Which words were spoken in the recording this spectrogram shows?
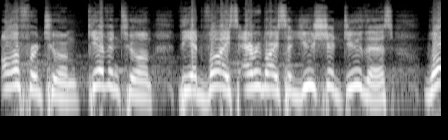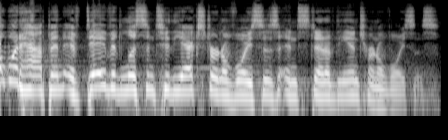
offered to him, given to him, the advice, everybody said, you should do this? What would happen if David listened to the external voices instead of the internal voices?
